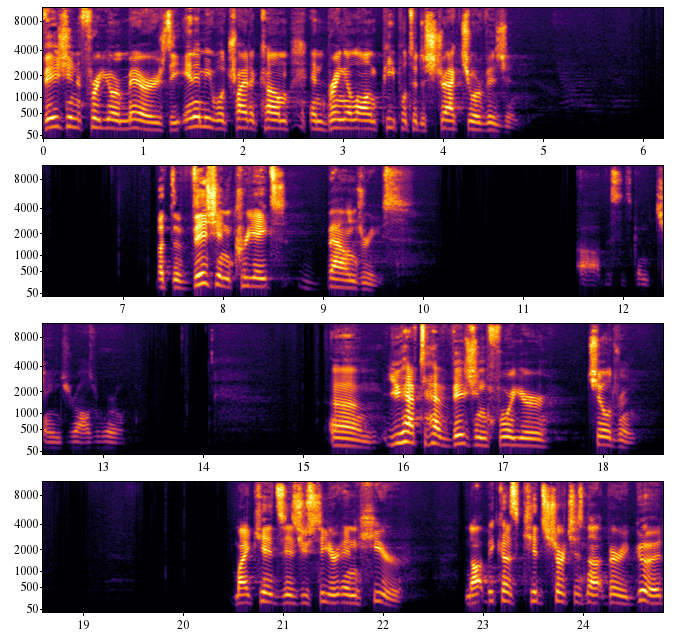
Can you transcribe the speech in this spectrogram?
vision for your marriage, the enemy will try to come and bring along people to distract your vision. But the vision creates boundaries. Oh, this is going to change your all's world. Um, you have to have vision for your children. My kids, as you see, are in here. Not because kids' church is not very good,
